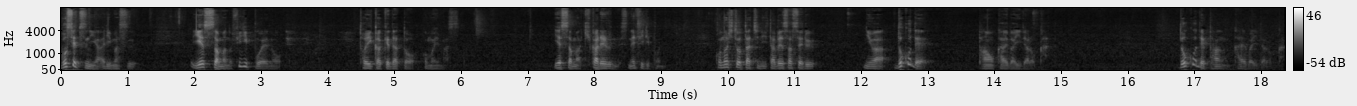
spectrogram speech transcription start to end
5節にあります。イエス様のフィリポへの問いかけだと思います。イエス様は聞かれるんですねフィリポにこの人たちに食べさせるにはどこでパンを買えばいいだろうかどこでパン買えばいいだろうか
